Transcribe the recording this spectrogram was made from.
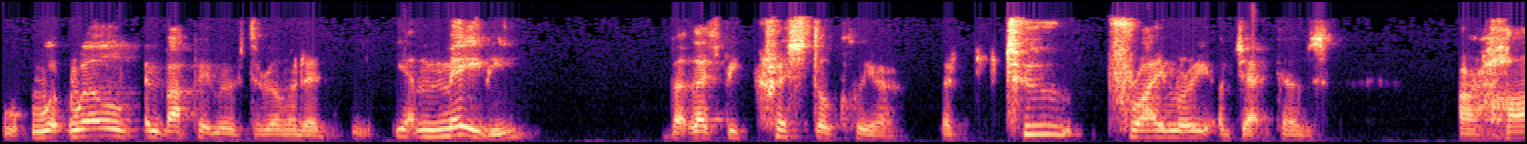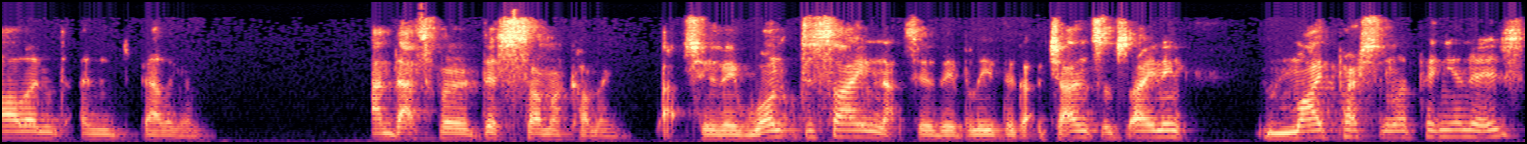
W- will Mbappe move to Real Madrid? Yeah, maybe, but let's be crystal clear. There are two primary objectives are Haaland and Bellingham. And that's for this summer coming. That's who they want to sign. That's who they believe they've got a chance of signing. My personal opinion is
